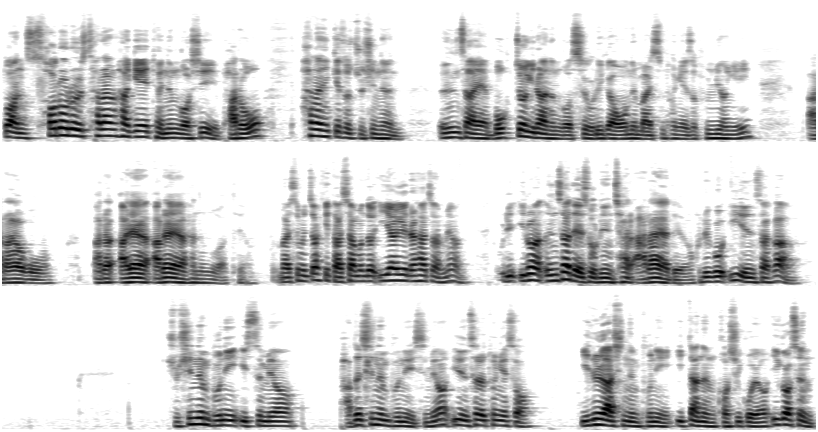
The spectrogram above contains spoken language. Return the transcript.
또한 서로를 사랑하게 되는 것이 바로 하나님께서 주시는 은사의 목적이라는 것을 우리가 오늘 말씀 통해서 분명히 알아고 알아, 알아야, 알아야 하는 것 같아요. 말씀을 짧게 다시 한 번 더 이야기를 하자면 우리 이러한 은사에 대해서 우리는 잘 알아야 돼요. 그리고 이 은사가 주시는 분이 있으며 받으시는 분이 있으며 이 은사를 통해서 일을 하시는 분이 있다는 것이고요. 이것은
